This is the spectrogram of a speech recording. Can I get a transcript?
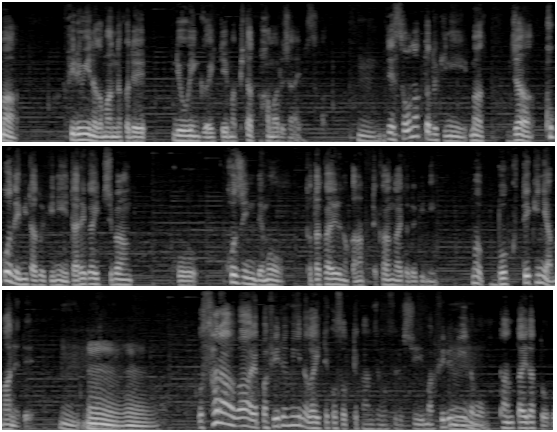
まあ、フィルミーノが真ん中で両ウィングがいて、まあ、ピタッとはまるじゃないですか。うん。で、そうなった時に、まあ、じゃあ、個々で見た時に誰が一番、こう、個人でも戦えるのかなって考えた時に、まあ、僕的にはマネで、うん。うんうん。サラはやっぱフィルミーノがいてこそって感じもするし、まあ、フィルミーノも単体だと、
